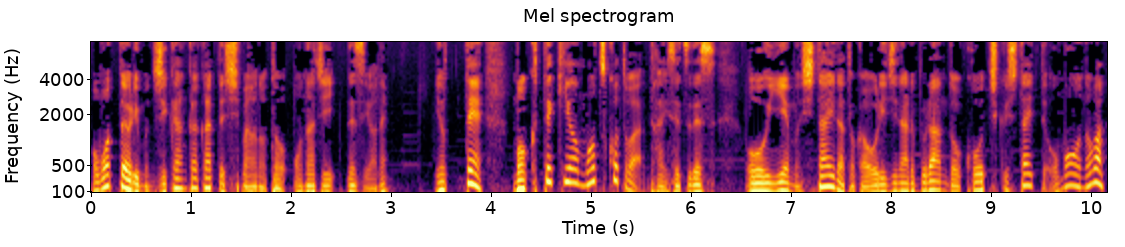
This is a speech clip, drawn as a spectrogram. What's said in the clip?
思ったよりも時間かかってしまうのと同じですよね。よって、目的を持つことは大切です。OEM したいだとかオリジナルブランドを構築したいって思うのは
